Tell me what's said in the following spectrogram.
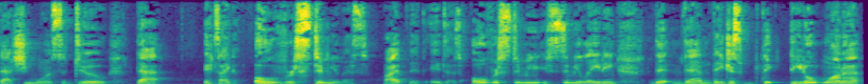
that she wants to do that it's like overstimulus, right? It, it's overstimulating them. They just they, they don't want to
